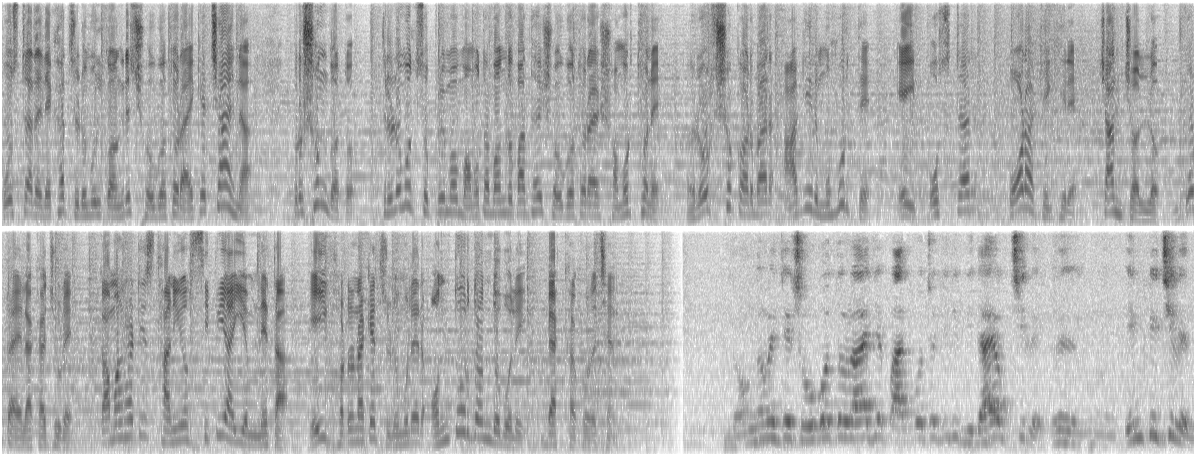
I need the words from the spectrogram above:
পোস্টারে লেখা, তৃণমূল কংগ্রেস সৌগত রায়কে চায় না। প্রসঙ্গত, তৃণমূল সুপ্রিমো মমতা বন্দ্যোপাধ্যায় সৌগত রায়ের সমর্থনে রোড শো করবার আগের মুহূর্তে এই পোস্টার পড়াকে ঘিরে চাঞ্চল্য গোটা এলাকা জুড়ে। কামারহাটির স্থানীয় সিপিআইএম নেতা এই ঘটনাকে তৃণমূলের অন্তর্দ্বন্দ্ব বলেই ব্যাখ্যা করেছেন। দমদমে যে সৌগত রায় যে পাঁচ বছর যিনি বিধায়ক ছিলেন এমপি ছিলেন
